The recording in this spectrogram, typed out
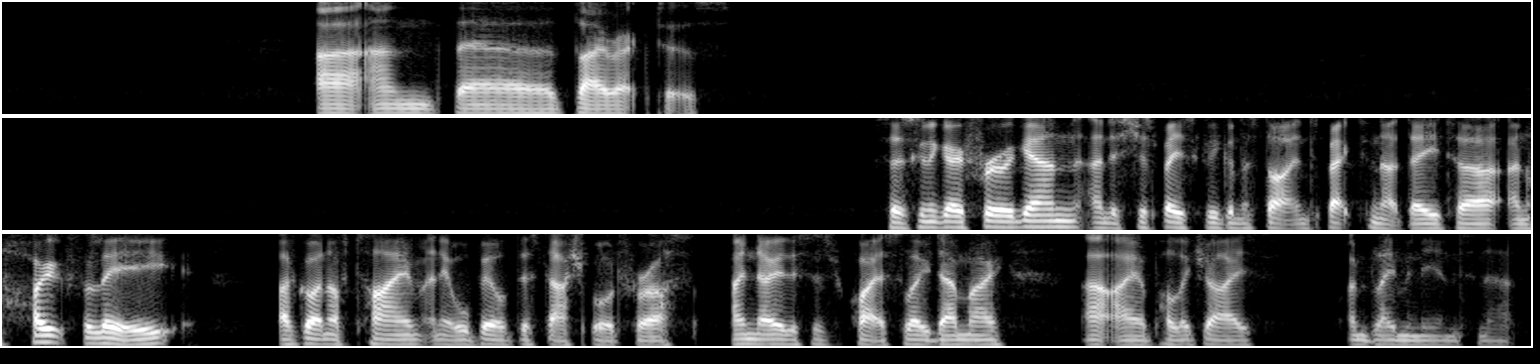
uh, and their directors? So it's going to go through again and it's just basically going to start inspecting that data and hopefully I've got enough time and it will build this dashboard for us. I know this is quite a slow demo. Uh, I apologize. I'm blaming the internet.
